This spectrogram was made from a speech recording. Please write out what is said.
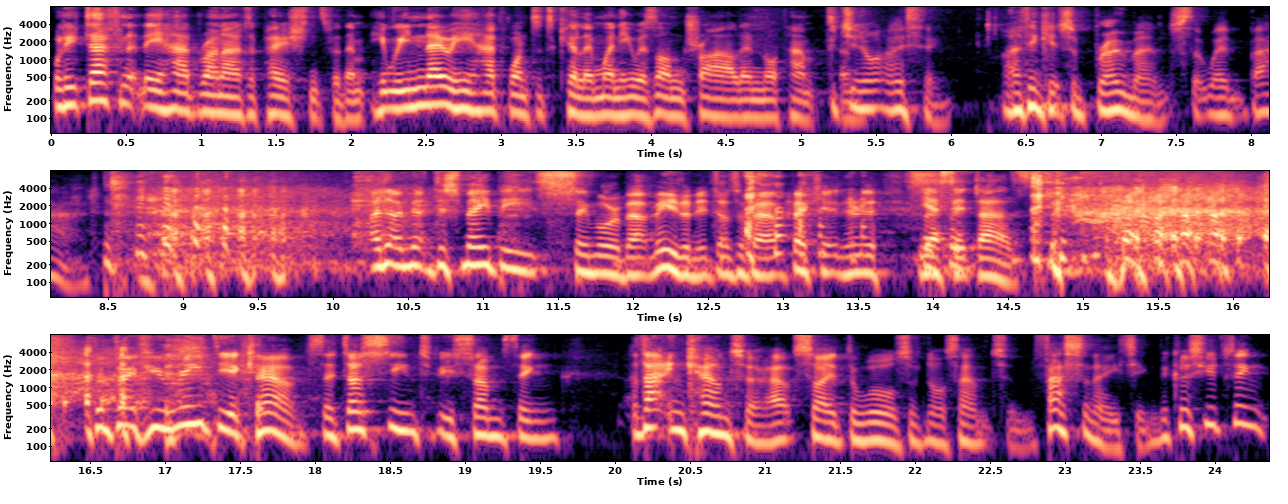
Well, he definitely had run out of patience with him. He, we know he had wanted to kill him when he was on trial in Northampton. But do you know what I think? I think it's a bromance that went bad. I know, I mean, this may be say more about me than it does about Becket. But, yes, it does. but, but if you read the accounts, there does seem to be something that encounter outside the walls of Northampton fascinating because you'd think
